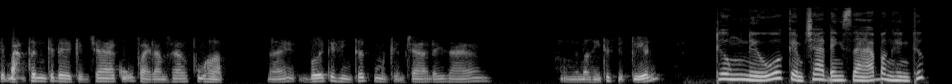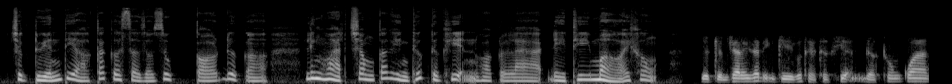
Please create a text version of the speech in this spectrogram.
Thì bản thân cái đề kiểm tra cũng phải làm sao phù hợp, đấy, với cái hình thức mà kiểm tra, đánh giá ừ, bằng hình thức trực tuyến. Thưa ông, nếu kiểm tra đánh giá bằng hình thức trực tuyến thì ở các cơ sở giáo dục có được uh, linh hoạt trong các hình thức thực hiện hoặc là đề thi mở hay không? Việc kiểm tra đánh giá định kỳ có thể thực hiện được thông qua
